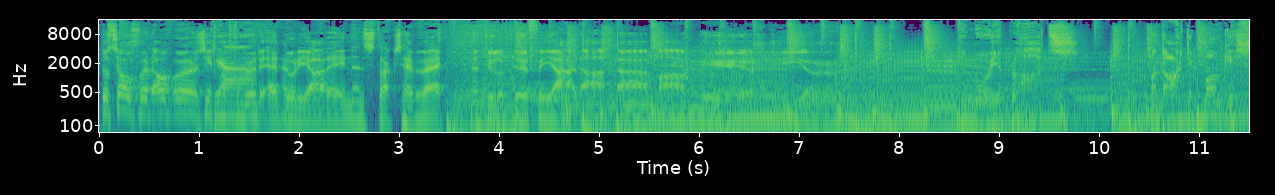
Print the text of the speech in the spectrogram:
tot zover het overzicht Ja. wat gebeurde er door de jaren heen. En straks hebben wij natuurlijk de verjaardagen. Maar eerst hier die mooie plaats van de Arctic Monkeys.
